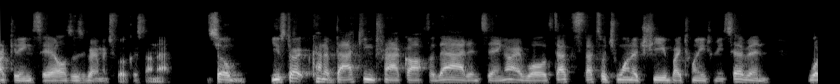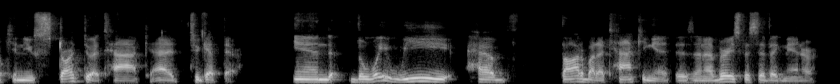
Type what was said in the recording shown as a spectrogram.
marketing, sales is very much focused on that. So you start kind of backing track off of that and saying, all right, well, if that's that's what you want to achieve by 2027, what can you start to attack at, to get there? And the way we have thought about attacking it is in a very specific manner.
